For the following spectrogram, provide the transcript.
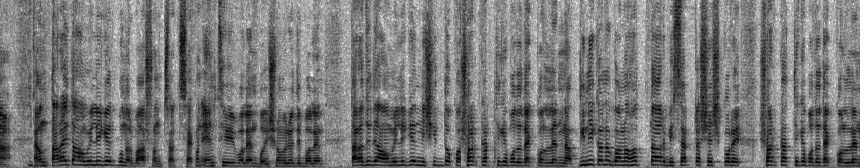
না। এখন তারাই তো আওয়ামী লীগের পুনর্বাসন চাচ্ছে। এখন এনসিপি বলেন, বৈষম্য বিরোধী বলেন, তারা যদি আওয়ামী লীগের নিষিদ্ধ সরকার থেকে পদত্যাগ করলেন না, তিনি কোনো গণহত্যার বিচারটা শেষ করে সরকার থেকে পদত্যাগ করলেন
